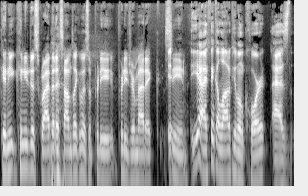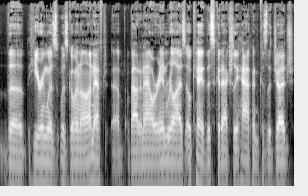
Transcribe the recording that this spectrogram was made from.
Can you can you describe it? It sounds like it was a pretty pretty dramatic scene. It, yeah, I think a lot of people in court, as the hearing was was going on, after uh, about an hour in, realized okay, this could actually happen because the judge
